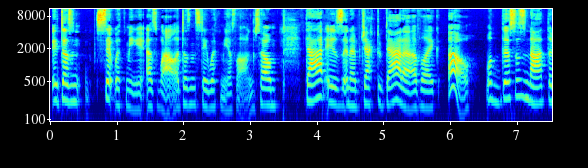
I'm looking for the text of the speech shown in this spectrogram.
it doesn't sit with me as well. It doesn't stay with me as long. So that is an objective data of like, oh, well, this is not the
